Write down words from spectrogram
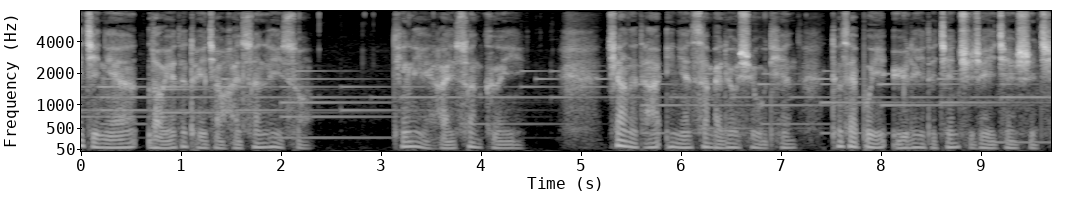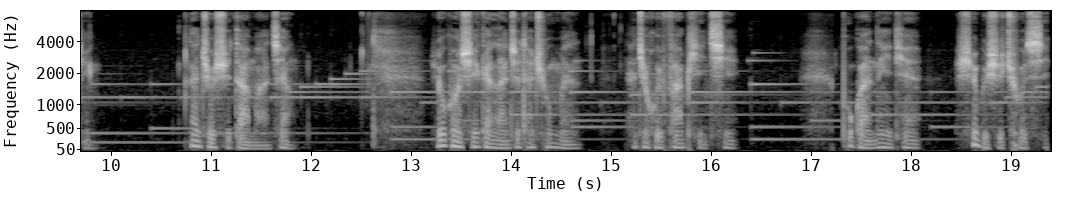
那几年，姥爷的腿脚还算利索，听力还算可以。这样的他，一年三百六十五天都在不遗余力地坚持着一件事情，那就是打麻将。如果谁敢拦着他出门，他就会发脾气，不管那天是不是除夕。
